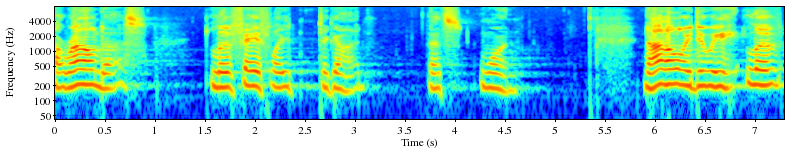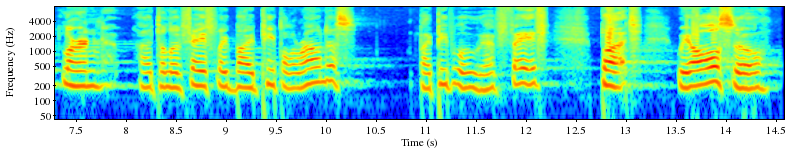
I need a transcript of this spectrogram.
around us live faithfully to God. That's one. Not only do we live, learn uh, to live faithfully by people around us, by people who have faith, but we also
